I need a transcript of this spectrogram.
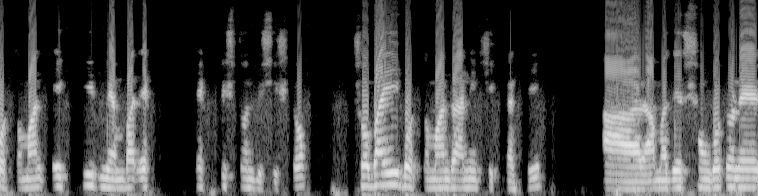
বর্তমান একটি মেম্বার একত্রিশ জন বিশিষ্ট। সবাই বর্তমান রানিং শিক্ষার্থী। আর আমাদের সংগঠনের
